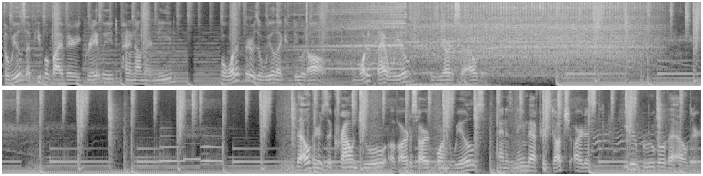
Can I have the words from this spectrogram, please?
The wheels that people buy vary greatly depending on their need, but what if there was a wheel that could do it all? And what if that wheel is the Artisa Elder? The Elder is the crown jewel of Artisa art formed wheels and is named after Dutch artist Pieter Bruegel the Elder.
